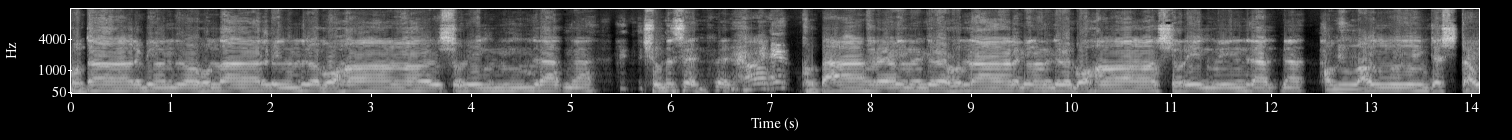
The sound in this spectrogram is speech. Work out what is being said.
হোতার বীন্দ্র হোতার বীন্দ্র শুনতেছেন? হোতার বীন্দ্র হোতার বীন্দ্র মহাশরীন্দ্র অল্লং জ্যেষ্ঠং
